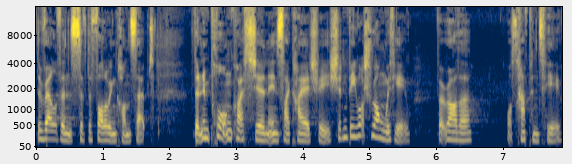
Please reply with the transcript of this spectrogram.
the relevance of the following concept that an important question in psychiatry shouldn't be what's wrong with you, but rather what's happened to you.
